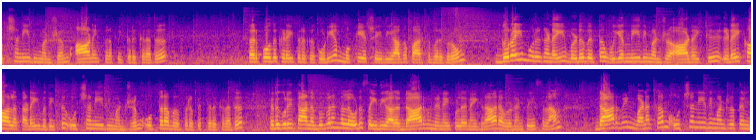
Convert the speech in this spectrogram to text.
உச்சநீதிமன்றம் ஆணை பிறப்பித்திருக்கிறது. தற்போது கிடைத்திருக்கக்கூடிய முக்கிய செய்தியாக பார்த்து வருகிறோம். துரைமுருகனை விடுவித்த உயர்நீதிமன்ற ஆணைக்கு இடைக்கால தடை விதித்து உச்சநீதிமன்றம் உத்தரவு பிறப்பித்திருக்கிறது. இது குறித்தான விவரங்களோடு செய்தியாளர் டார்வின் இணைப்பில் இணைகிறார். அவருடன் பேசலாம். டார்வின் வணக்கம். உச்சநீதிமன்றத்தின்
